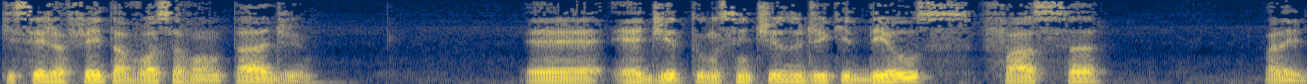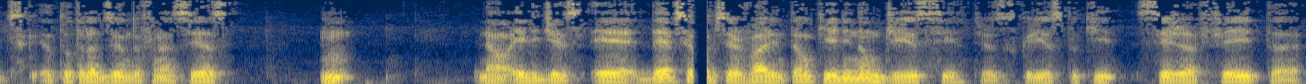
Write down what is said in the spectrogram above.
que seja feita a vossa vontade é, é dito no sentido de que Deus faça. Peraí, eu estou traduzindo do francês. Não, ele diz, é, deve-se observar então que ele não disse, Jesus Cristo, que seja feita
